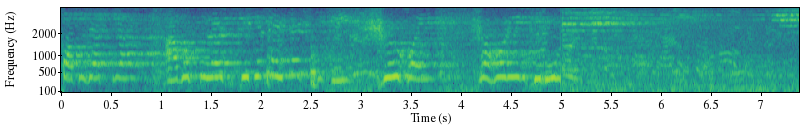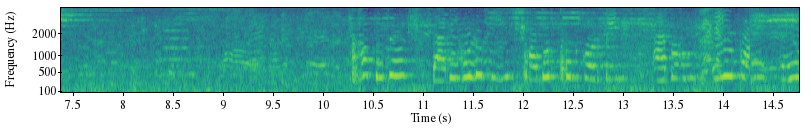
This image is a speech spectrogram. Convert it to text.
পদযাত্রা আগরতলার সিটি সেন্টার থেকে শুরু হয়ে শহরের বিভিন্ন দাবিগুলোকে সমর্থন করবেন এবং এই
